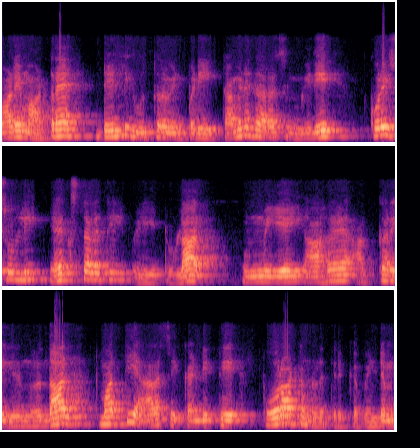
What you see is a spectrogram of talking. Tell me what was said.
மடைமாற்ற டெல்லி உத்தரவின்படி தமிழக அரசின் மீது குறை சொல்லி எக்ஸ் தளத்தில் வெளியிட்டுள்ளார். உண்மையை ஆக அக்கறை இருந்திருந்தால் மத்திய அரசை கண்டித்து போராட்டம் நடத்திருக்க வேண்டும்.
